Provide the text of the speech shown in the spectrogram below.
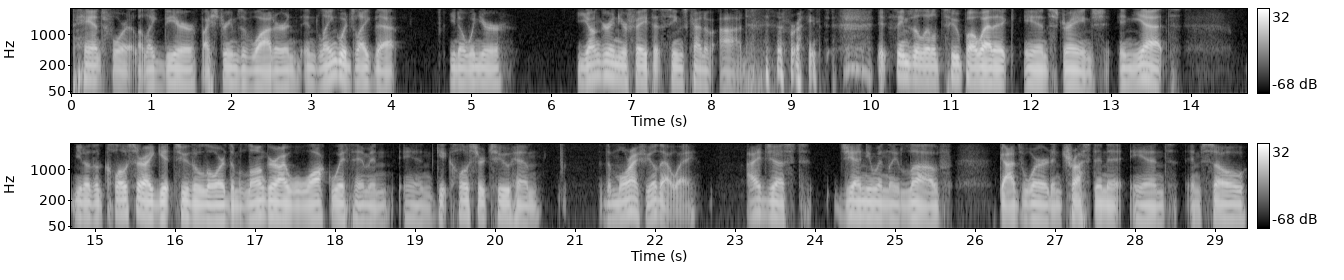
pant for it like deer by streams of water and, and language like that. You know, when you're younger in your faith, it seems kind of odd, right? It seems a little too poetic and strange. And yet, you know, the closer I get to the Lord, the longer I will walk with Him and, and get closer to Him, the more I feel that way. I just genuinely love God's Word and trust in it and am so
